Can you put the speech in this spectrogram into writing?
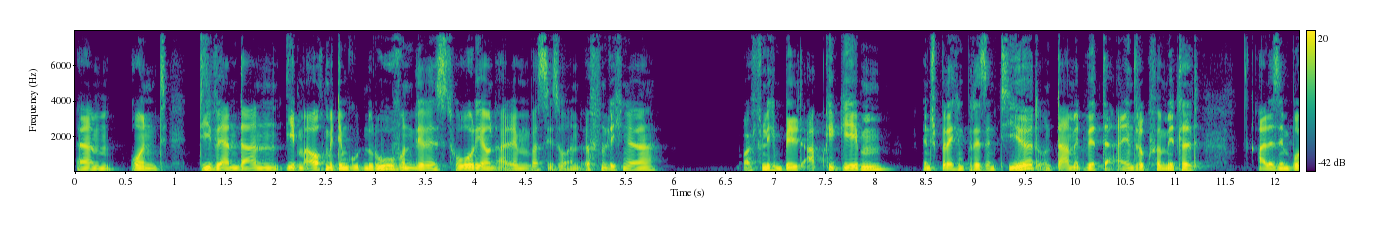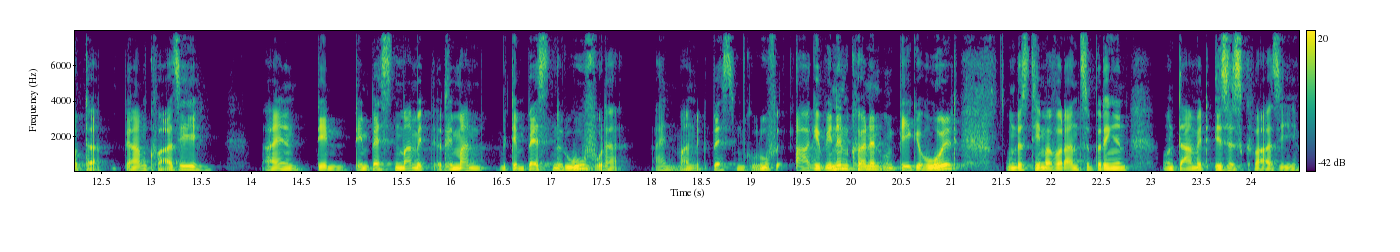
Ähm, und die werden dann eben auch mit dem guten Ruf und der Historie und allem, was sie so an öffentlicher, öffentlichem Bild abgegeben, entsprechend präsentiert und damit wird der Eindruck vermittelt, alles in Butter. Wir haben quasi einen, den, den besten Mann mit, den Mann mit dem besten Ruf oder einen Mann mit bestem Ruf A gewinnen können und B geholt, um das Thema voranzubringen. Und damit ist es quasi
